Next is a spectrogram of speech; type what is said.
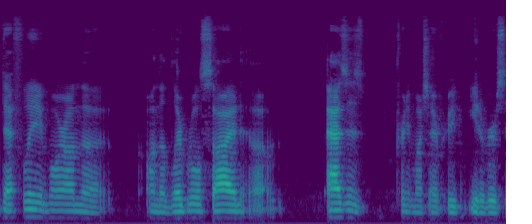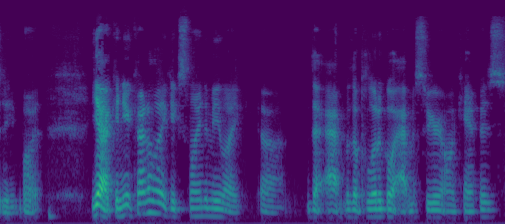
definitely more on the on the liberal side, um, as is pretty much every university. But yeah, can you kind of like explain to me like uh, the at- the political atmosphere on campus?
